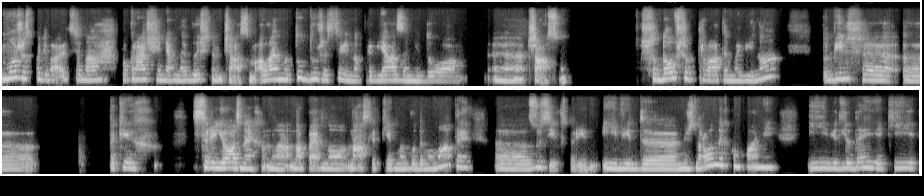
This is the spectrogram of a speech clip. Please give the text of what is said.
Може, сподіваються на покращення в найближчим часом, але ми тут дуже сильно прив'язані до е, часу. Що довше триватиме війна, то більше е, таких серйозних напевно наслідків ми будемо мати е, з усіх сторін, і від е, міжнародних компаній, і від людей, які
